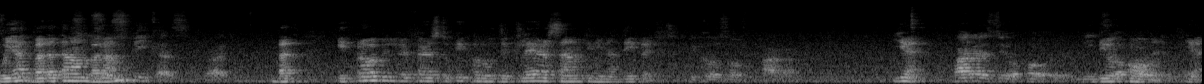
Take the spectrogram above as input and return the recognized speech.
We had Vadatam So speakers, right? but it probably refers to people who declare something in a debate. Because of para. Yeah, Para is the oppo, means The opponent, opponent. yeah.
